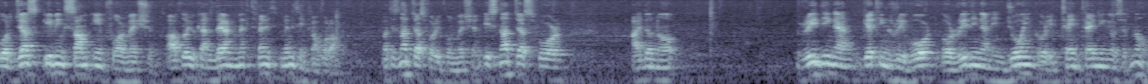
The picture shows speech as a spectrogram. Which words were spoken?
for just giving some information. Although you can learn many, many things from Quran. But it's not just for information. It's not just for, I don't know, reading and getting reward or reading and enjoying or entertaining yourself. No,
